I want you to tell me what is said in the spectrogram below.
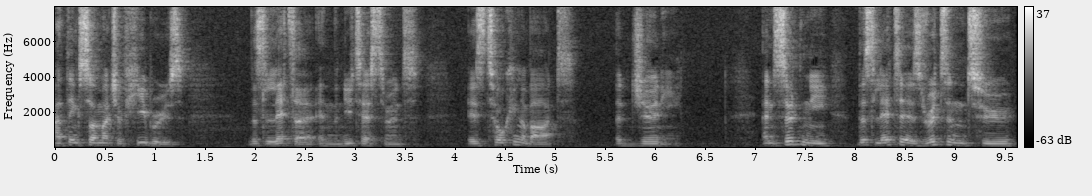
I think so much of Hebrews, this letter in the New Testament, is talking about a journey. And certainly, this letter is written to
